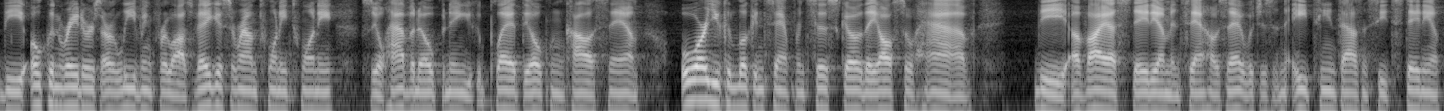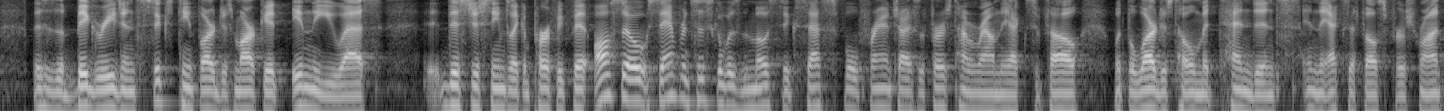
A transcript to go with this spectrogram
the Oakland Raiders are leaving for Las Vegas around 2020, so you'll have an opening. You could play at the Oakland Coliseum, or you could look in San Francisco. They also have the Avaya Stadium in San Jose, which is an 18,000 seat stadium. This is a big region, 16th largest market in the U.S this just seems like a perfect fit. Also, San Francisco was the most successful franchise the first time around the XFL with the largest home attendance in the XFL's first run.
